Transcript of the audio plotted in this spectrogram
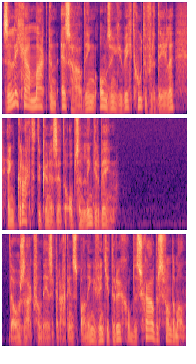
Zijn lichaam maakt een S-houding om zijn gewicht goed te verdelen en kracht te kunnen zetten op zijn linkerbeen. De oorzaak van deze krachtinspanning vind je terug op de schouders van de man.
